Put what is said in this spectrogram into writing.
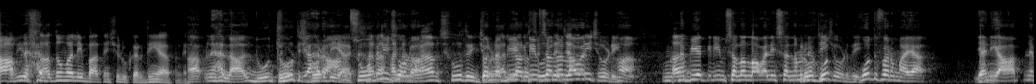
आप उस्तादों वाली बातें शुरू कर दी आपने। आपने हलाल दूध छोड़ दिया हराम सूद नहीं छोड़ा। हराम सूद नहीं छोड़ा नबी करीम सल्लल्लाहु अलैहि हाँ, हाँ। नबी करीम सल्लल्लाहु अलैहि वसल्लम ने खुद खुद फरमाया यानी आपने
